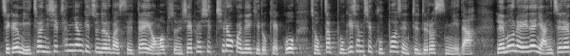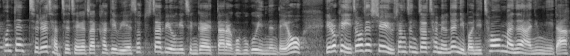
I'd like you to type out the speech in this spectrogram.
지금 2023년 기준 기준으로 봤을 때 영업 손실 87억 원을 기록했고 적자폭이 39% 늘었습니다. 레몬레이는 양질의 콘텐츠를 자체 제작하기 위해서 투자 비용이 증가했다라고 보고 있는데요. 이렇게 이정재 씨의 유상증자 참여는 이번이 처음만은 아닙니다.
